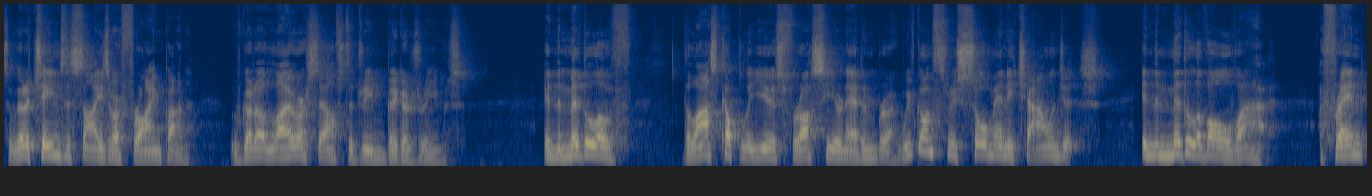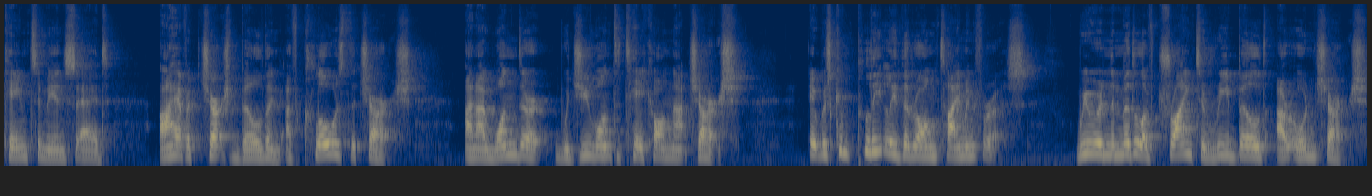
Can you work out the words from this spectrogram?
So we've got to change the size of our frying pan. We've got to allow ourselves to dream bigger dreams. In the middle of the last couple of years for us here in Edinburgh, we've gone through so many challenges. In the middle of all that, a friend came to me and said, I have a church building. I've closed the church and I wonder, would you want to take on that church? It was completely the wrong timing for us. We were in the middle of trying to rebuild our own church.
